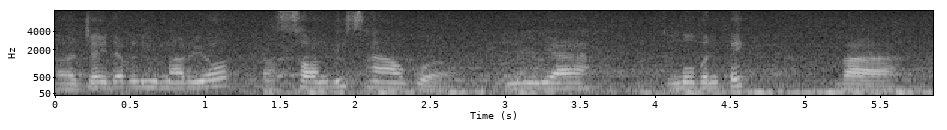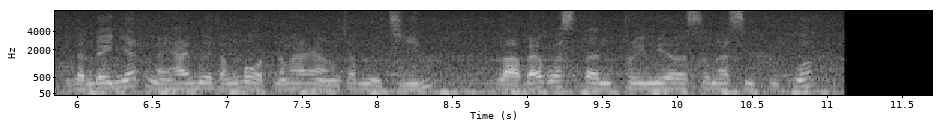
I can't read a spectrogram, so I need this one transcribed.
ờ, JW Marriott, ờ, Son Beach House của Melia, Movenpick và gần đây nhất ngày 20 tháng 1 năm 2019 là Best Western Premier Sonasi Phú Quốc.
